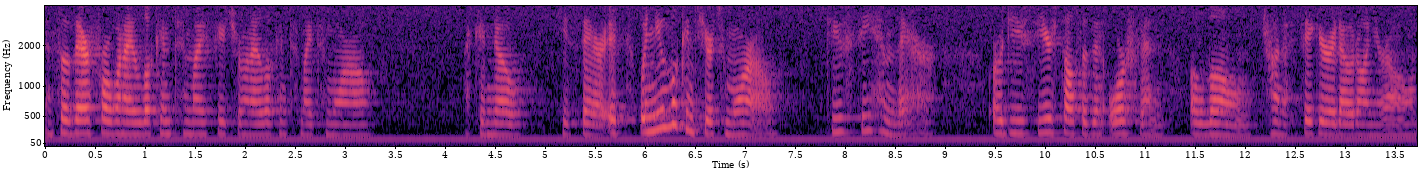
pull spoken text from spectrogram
And so, therefore, when I look into my future, when I look into my tomorrow, I can know He's there. It, when you look into your tomorrow, do you see Him there? Or do you see yourself as an orphan, alone, trying to figure it out on your own,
